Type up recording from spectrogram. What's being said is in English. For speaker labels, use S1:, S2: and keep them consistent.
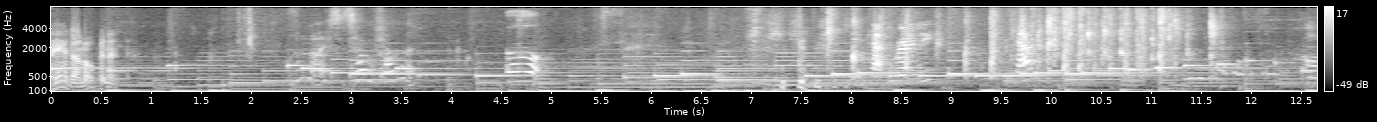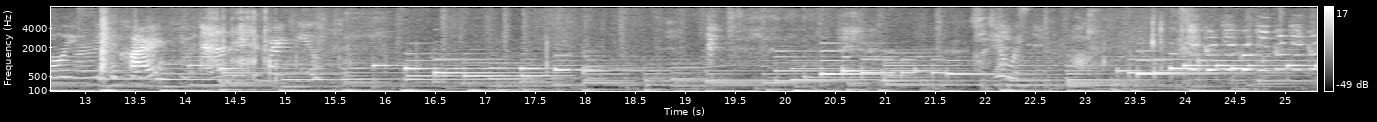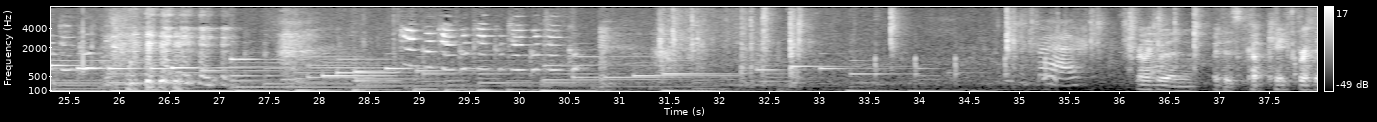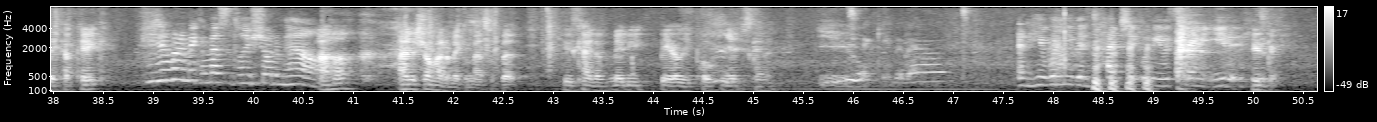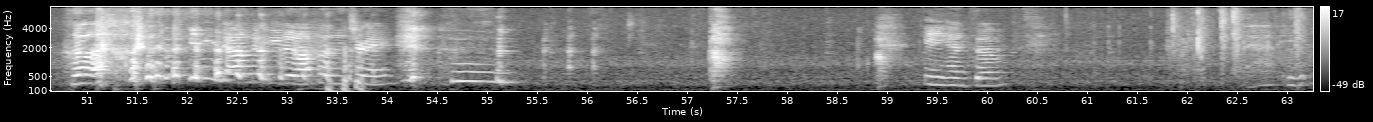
S1: done, open it.
S2: Nice, just having fun. Oh.
S3: Cat friendly? Cat? Oh, you want to read the card? You want Anna to read the card to you? She's doing He's
S1: birthday cupcake.
S3: He didn't want to make a mess until you showed him how.
S1: Uh huh. I had to show him how to make a mess with it. He was kind of maybe barely poking it, just kind of. Ew.
S2: Taking it out.
S3: And he wouldn't even touch it when he was trying to eat it. He
S1: He's
S3: was
S1: go-
S3: leaning down to eat it off of the tray. hey, handsome.
S2: He is.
